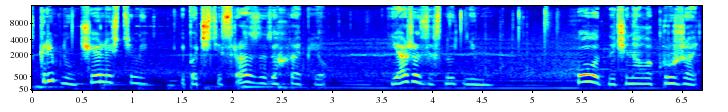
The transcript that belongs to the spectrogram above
скрипнул челюстями и почти сразу захрапел. Я же заснуть не мог. Холод начинал окружать,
